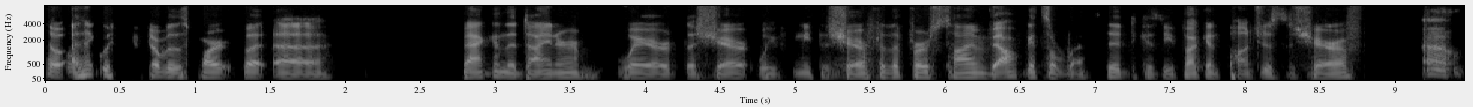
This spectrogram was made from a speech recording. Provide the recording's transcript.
so I think we skipped over this part, but uh, back in the diner where the sheriff we meet the sheriff for the first time, Val gets arrested because he fucking punches the sheriff. Oh.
